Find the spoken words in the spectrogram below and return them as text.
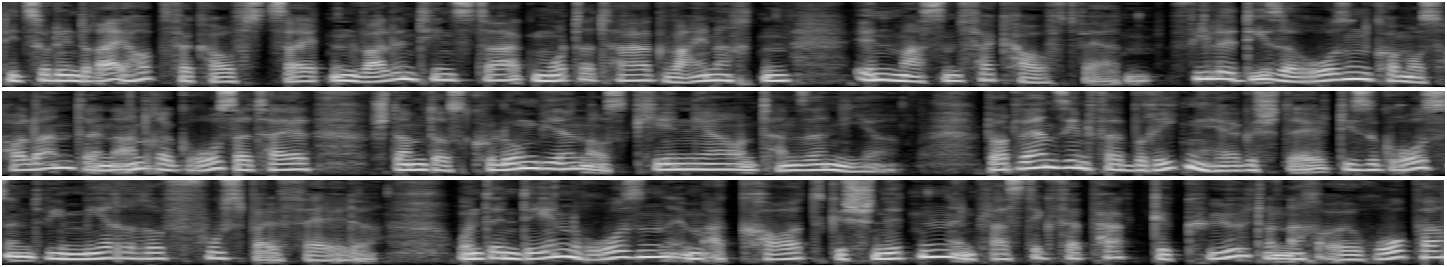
die zu den drei Hauptverkaufszeiten Valentinstag, Muttertag, Weihnachten in Massen verkauft werden. Viele dieser Rosen kommen aus Holland, ein anderer großer Teil stammt aus Kolumbien, aus Kenia und Tansania. Dort werden sie in Fabriken hergestellt, die so groß sind wie mehrere Fußballfelder und in denen Rosen im Akkord geschnitten, in Plastik verpackt, gekühlt und nach Europa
